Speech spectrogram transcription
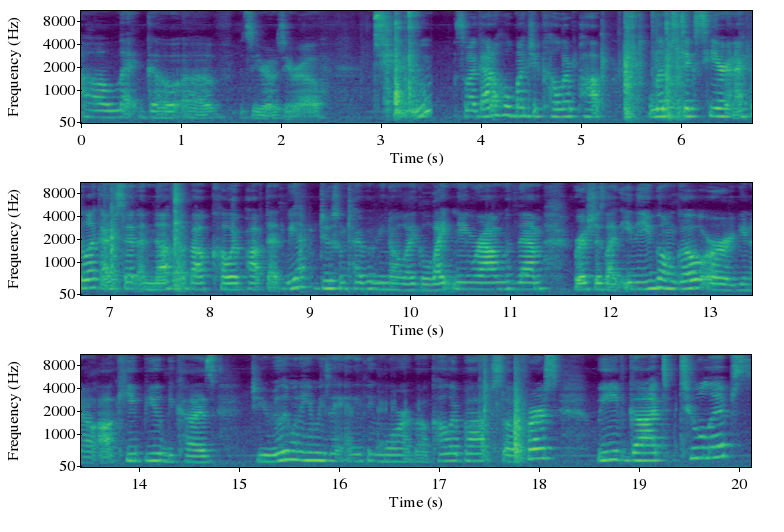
i'll let go of 002 so i got a whole bunch of ColourPop lipsticks here and I feel like I've said enough about ColourPop that we have to do some type of, you know, like lightning round with them where it's just like either you gonna go or, you know, I'll keep you because do you really want to hear me say anything more about ColourPop? So first we've got Tulips.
